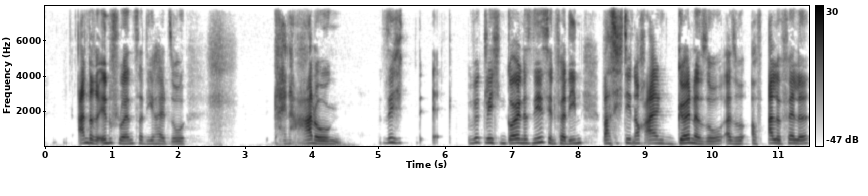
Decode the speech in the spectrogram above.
andere Influencer, die halt so keine Ahnung, sich äh, wirklich ein goldenes Näschen verdienen, was ich denen auch allen gönne, so, also auf alle Fälle.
